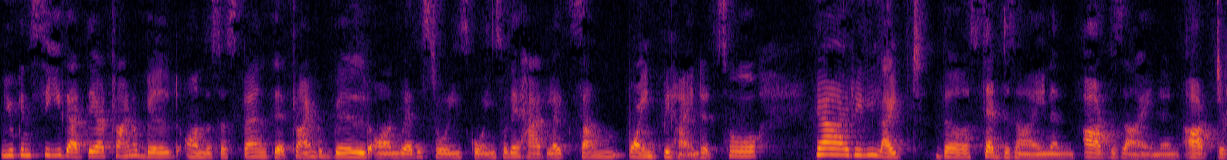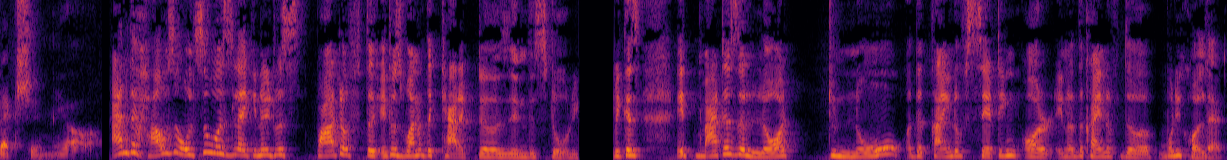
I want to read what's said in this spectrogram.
you can see that they are trying to build on the suspense. They're trying to build on where the story is going. So they had like some point behind it. So yeah, I really liked the set design and art design and art direction. Yeah. And the house also was like, you know, it was part of the, it was one of the characters in the story because it matters a lot to know the kind of setting or, you know, the kind of the, what do you call that?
